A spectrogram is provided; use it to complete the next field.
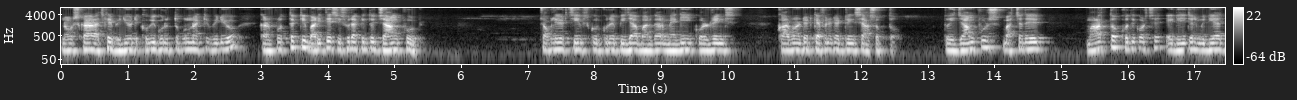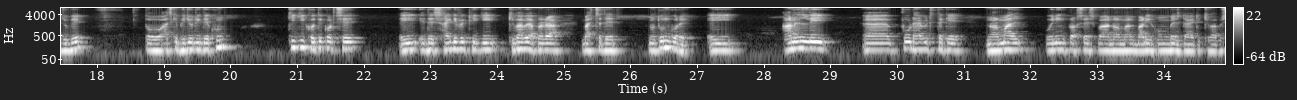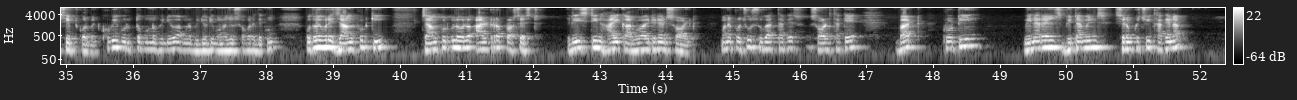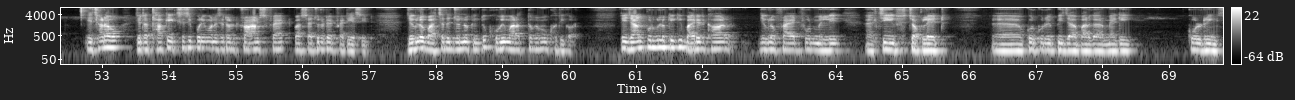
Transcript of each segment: নমস্কার। আজকের ভিডিওটি খুবই গুরুত্বপূর্ণ একটি ভিডিও, কারণ প্রত্যেকটি বাড়িতে শিশুরা কিন্তু junk food, chocolate, chips, Kurkure, pizza, burger, Maggi, cold drinks, carbonated caffeinated ড্রিঙ্কসে আসক্ত। তো এই জাঙ্ক ফুডস বাচ্চাদের মারাত্মক ক্ষতি করছে এই ডিজিটাল মিডিয়ার যুগে। তো আজকে ভিডিওটি দেখুন, কি কি ক্ষতি করছে, এই এদের সাইড এফেক্ট কী কী, কীভাবে আপনারা বাচ্চাদের নতুন করে এই আনহেলদি ফুড হ্যাবিটস থেকে নর্মাল উইনিং প্রসেস বা নর্মাল বাড়ির হোম বেস ডায়েটে কীভাবে শিফট করবেন? খুবই গুরুত্বপূর্ণ ভিডিও আপনার ভিডিওটি মনোযোগ সহকারে দেখুন। প্রথমে বলি জাঙ্ক ফুড কী? জাঙ্ক ফুডগুলো হলো ultra processed rich in high carbohydrate and salt মানে প্রচুর সুগার থাকে সল্ট থাকে বাট প্রোটিন মিনারেলস ভিটামিনস সেরকম কিছুই থাকে না। এছাড়াও যেটা থাকে এক্সেসিভ পরিমাণে সেটা হলো ট্রান্স ফ্যাট বা স্যাচুরেটেড ফ্যাটি অ্যাসিড যেগুলো বাচ্চাদের জন্য কিন্তু খুবই মারাত্মক এবং ক্ষতিকর। এই জাঙ্ক ফুডগুলো কী কী? বাইরের খাওয়ার যেগুলো fried food mainly chips chocolate Kurkure pizza burger Maggi cold drinks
